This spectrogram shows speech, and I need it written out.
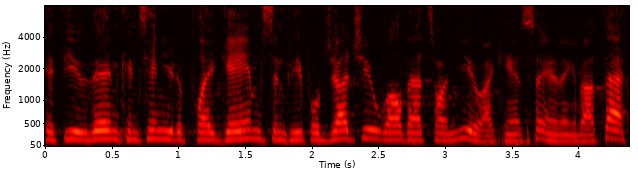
If you then continue to play games and people judge you, well, that's on you. I can't say anything about that.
